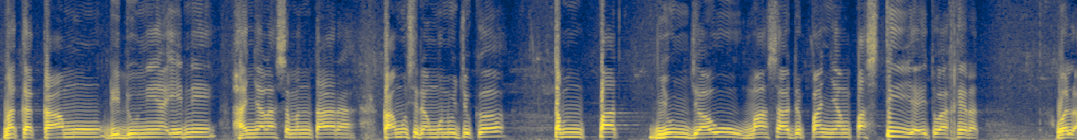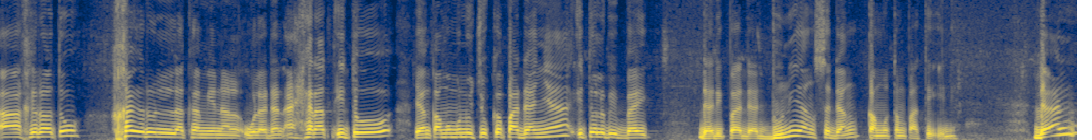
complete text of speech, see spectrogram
maka kamu di dunia ini hanyalah sementara. Kamu sedang menuju ke tempat yang jauh, masa depan yang pasti yaitu akhirat. Wal akhiratu khairul laka minal ula dan akhirat itu yang kamu menuju kepadanya itu lebih baik daripada dunia yang sedang kamu tempati ini. Dan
